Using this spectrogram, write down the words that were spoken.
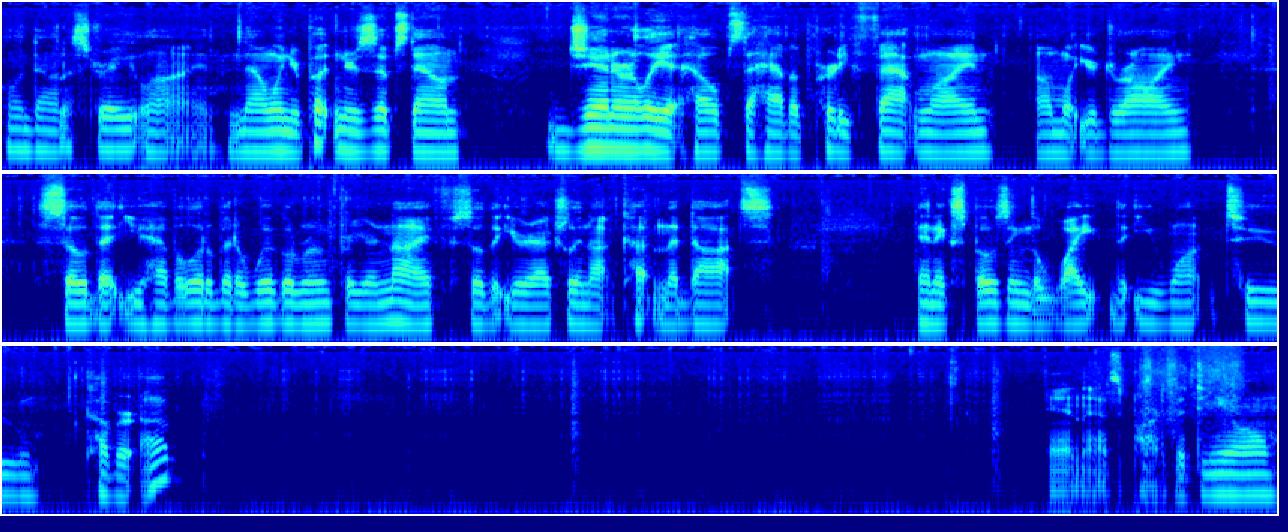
Pulling down a straight line. Now when you're putting your zips down, generally it helps to have a pretty fat line on what you're drawing so that you have a little bit of wiggle room for your knife so that you're actually not cutting the dots and exposing the white that you want to cover up. And that's part of the deal.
